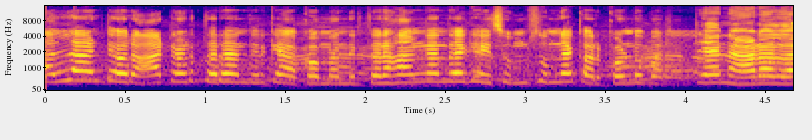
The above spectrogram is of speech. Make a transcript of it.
ಅಲ್ಲ ಆಂಟಿ ಅವ್ರು ಆಟ ಆಡ್ತಾರೆ ಅಂದಿರ್ಕೆ ಹಾಕೊಂಡ್ಬಂದಿರ್ತಾರೆ ಹಂಗಂದ್ರೆ ಹಂಗಂದಾಗ ಸುಮ್ ಸುಮ್ಮನೆ ಕರ್ಕೊಂಡು ಬರಲ್ಲ. ಏನು ಆಡಲ್ಲ.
